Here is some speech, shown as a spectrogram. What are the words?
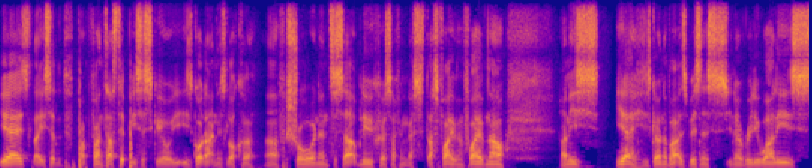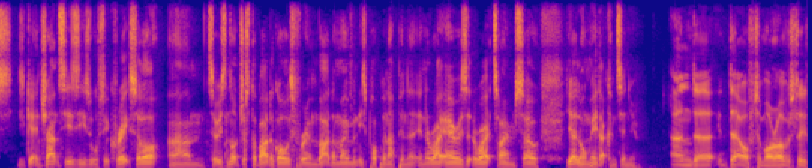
Yeah, it's like you said, fantastic piece of skill. He's got that in his locker uh, for sure. And then to set up Lucas, I think that's that's five and five now, and he's yeah he's going about his business you know really well. He's he's getting chances. He's also creates a lot. Um, so it's not just about the goals for him, but at the moment he's popping up in the, in the right areas at the right time. So yeah, long may that continue and uh, day off tomorrow. Obviously,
